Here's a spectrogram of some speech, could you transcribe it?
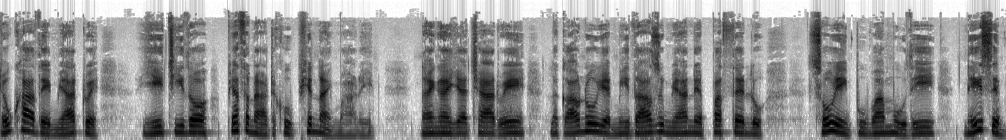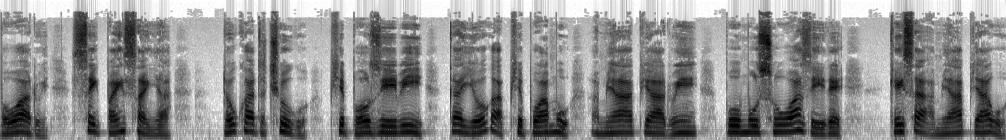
ဒုက္ခသည်များအတွက်အရေးကြီးသော ပြဿနာတစ်ခုဖြစ်နိုင်ပါတယ်။နိုင်ငံရခြားတွင်၎င်းတို့ရဲ့မိသားစုများနဲ့ပတ်သက်လို့စိုးရိမ်ပူပန်မှုသည် နေ့စဉ်ဘဝတွင် စိတ်ပိုင်းဆိုင်ရာ ဒုက္ခတချို့ကို ဖြစ်ပေါ်စေပြီးကပ်ယောဂဖြစ်ပွားမှု အများအပြားတွင်ပုံမဆိုးဝါးစေတဲ့ကိစ္စအများအပြားကို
